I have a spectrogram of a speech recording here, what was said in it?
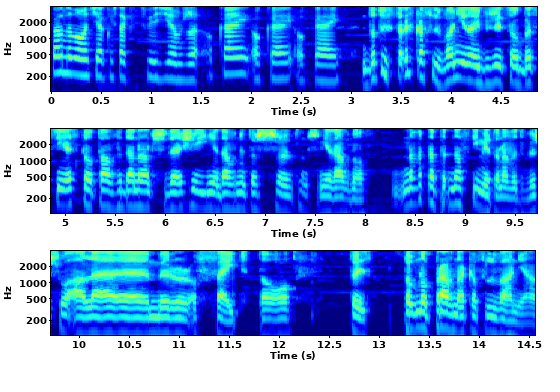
W pewnym momencie jakoś tak stwierdziłem, że okej, okej, okej. Do tych starych Castlevanii najbliżej co obecnie jest to ta wydana na 3DS i niedawno też, e, znaczy niedawno, nawet na, na Steamie to nawet wyszło, ale Mirror of Fate to, to jest pełnoprawna Castlevania,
